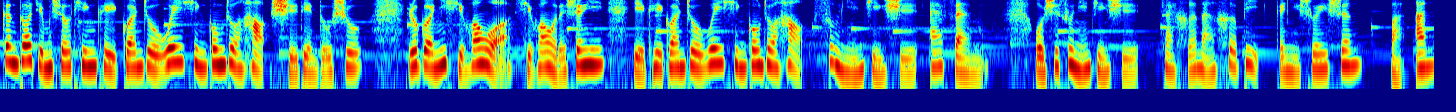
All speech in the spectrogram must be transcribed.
更多节目收听可以关注微信公众号“十点读书”。如果你喜欢我，喜欢我的声音，也可以关注微信公众号“素年锦时 FM”。我是素年锦时，在河南鹤壁跟你说一声晚安。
